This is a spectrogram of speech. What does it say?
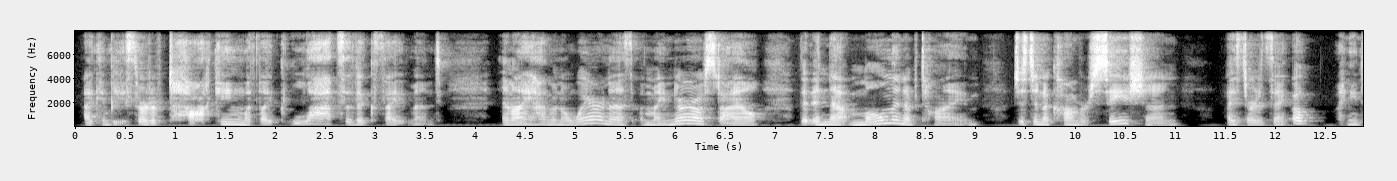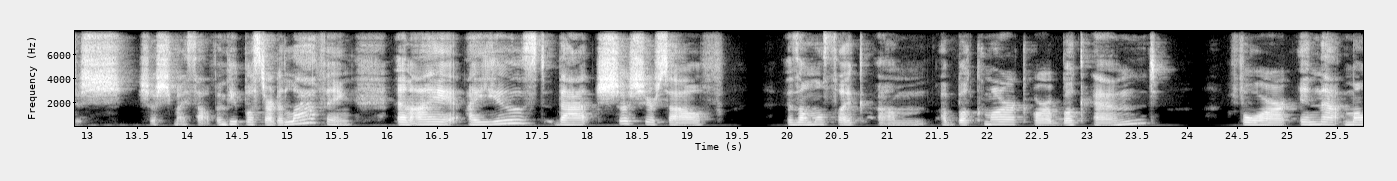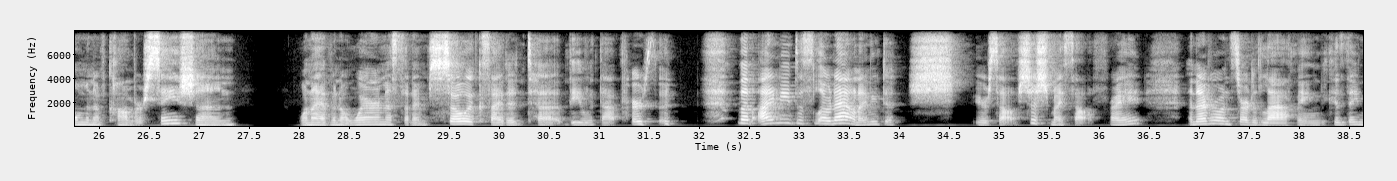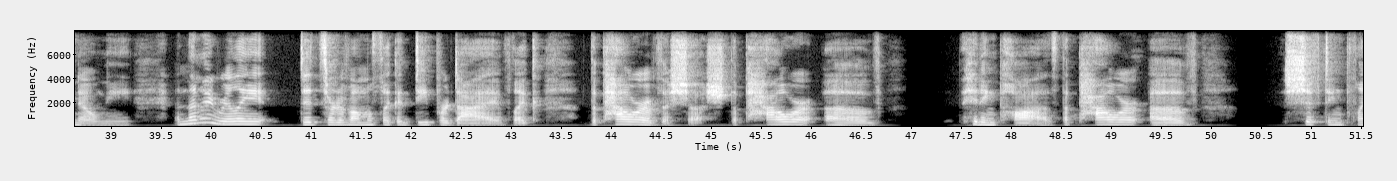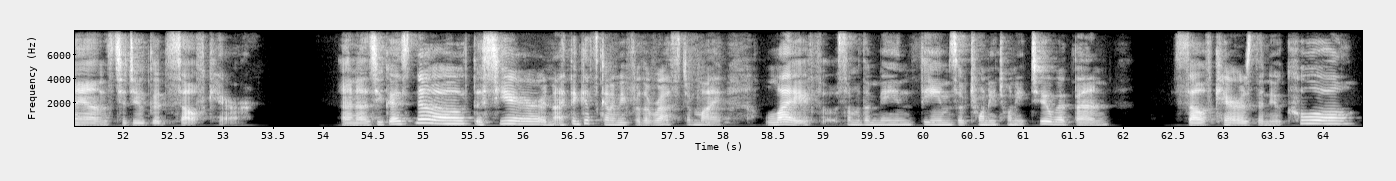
I can be sort of talking with like lots of excitement. And I have an awareness of my neurostyle that in that moment of time, just in a conversation, I started saying, Oh, I need to shh, shush myself. And people started laughing. And I, I used that shush yourself as almost like um, a bookmark or a bookend for in that moment of conversation when I have an awareness that I'm so excited to be with that person that I need to slow down. I need to shh yourself, shush myself, right? And everyone started laughing because they know me. And then I really did sort of almost like a deeper dive, like the power of the shush, the power of hitting pause, the power of shifting plans to do good self care. And as you guys know, this year, and I think it's going to be for the rest of my life, some of the main themes of 2022 have been self care is the new cool,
